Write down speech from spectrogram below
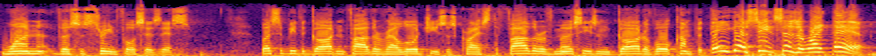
1, verses 3 and 4 says this Blessed be the God and Father of our Lord Jesus Christ, the Father of mercies and God of all comfort. There you go. See, it says it right there.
